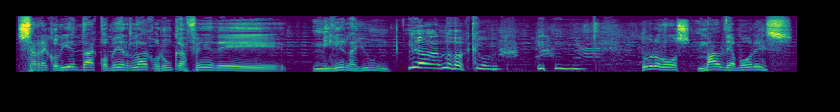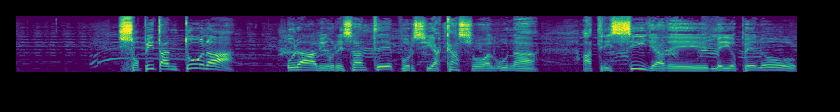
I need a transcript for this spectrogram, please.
Se recomienda comerla con un café de Miguel Ayun. No, loco. Número dos, mal de amores. Sopita Antuna. Una vigorizante por si acaso alguna atricilla de medio pelo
